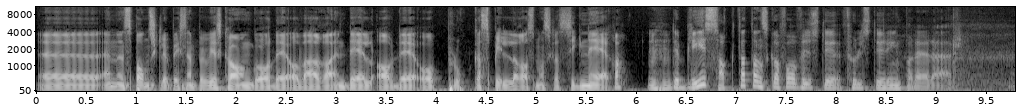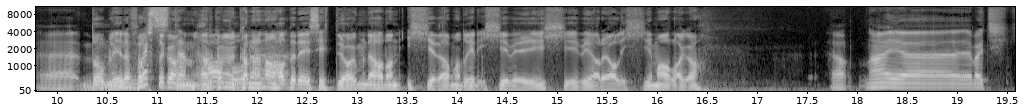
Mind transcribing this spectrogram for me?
eh, en, en spansk klubb, eksempelvis, hva angår det å være en del av det å plukke spillere som man skal signere. Det blir sagt at han skal få full, styr, full styring på det der. Uh, Da blir det første gang Kan, kan hende han hadde det i City òg, men det hadde han ikke i Real Madrid, ikke i ikke i Villarreal, ikke i Malaga. Ja, nei, eh, jeg veit ikke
